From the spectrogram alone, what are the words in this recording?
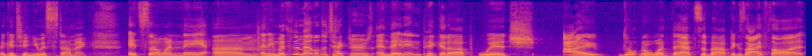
a continuous stomach. It's so when they um and he went through the metal detectors and they didn't pick it up, which I don't know what that's about because I thought.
